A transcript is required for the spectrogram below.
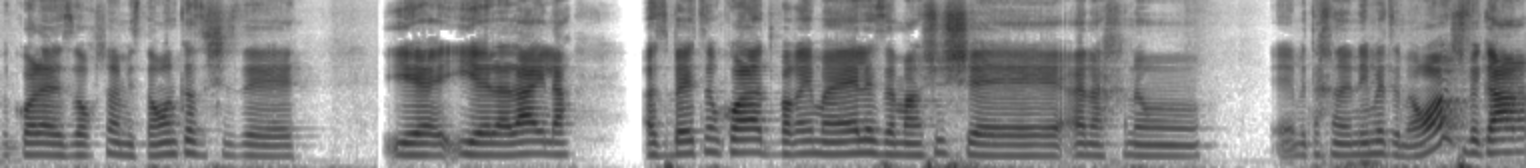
בכל האזור של המסדרון כזה, שזה יהיה, יהיה ללילה. אז בעצם כל הדברים האלה זה משהו שאנחנו מתכננים את זה מראש, וגם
